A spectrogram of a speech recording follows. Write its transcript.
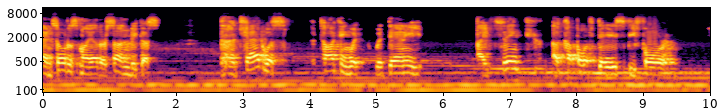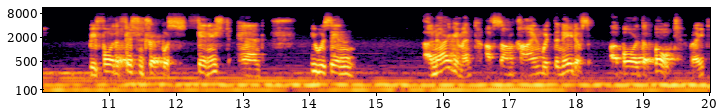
and so does my other son, because uh, Chad was talking with, with Danny, I think, a couple of days before before the fishing trip was finished, and he was in an argument of some kind with the natives aboard the boat, right?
